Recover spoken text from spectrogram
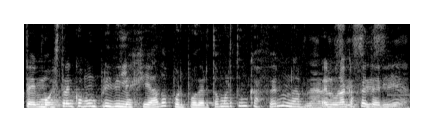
te muestran como un privilegiado por poder tomarte un café en una, en una cafetería.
